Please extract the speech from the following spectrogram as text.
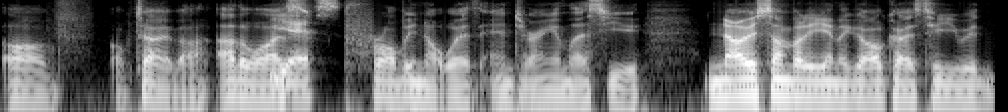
of October. Otherwise, Yes. probably not worth entering unless you know somebody in the Gold Coast who you would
